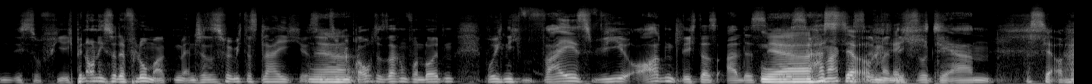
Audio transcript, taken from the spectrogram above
nicht so viel. Ich bin auch nicht so der Flohmarktmensch. Das ist für mich das Gleiche. Es Ja. sind so gebrauchte Sachen von Leuten, wo ich nicht weiß, wie ordentlich das alles Ja, ist. Ich hast mag ja das auch immer nicht so recht. gern. Das ist ja auch recht.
